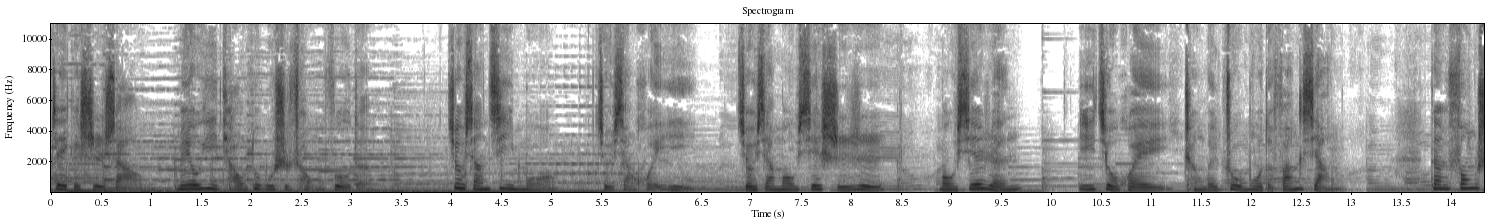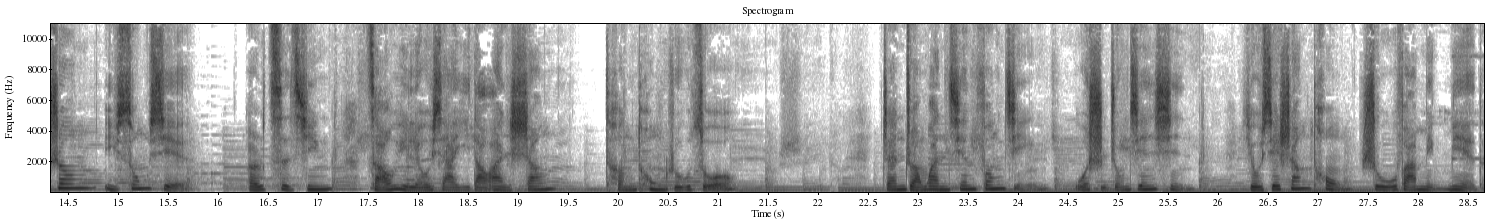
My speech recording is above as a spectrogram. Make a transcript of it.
这个世上。没有一条路是重复的，就像寂寞，就像回忆，就像某些时日、某些人，依旧会成为注目的方向。但风声已松懈，而刺青早已留下一道暗伤，疼痛如昨。辗转万千风景，我始终坚信，有些伤痛是无法泯灭的。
